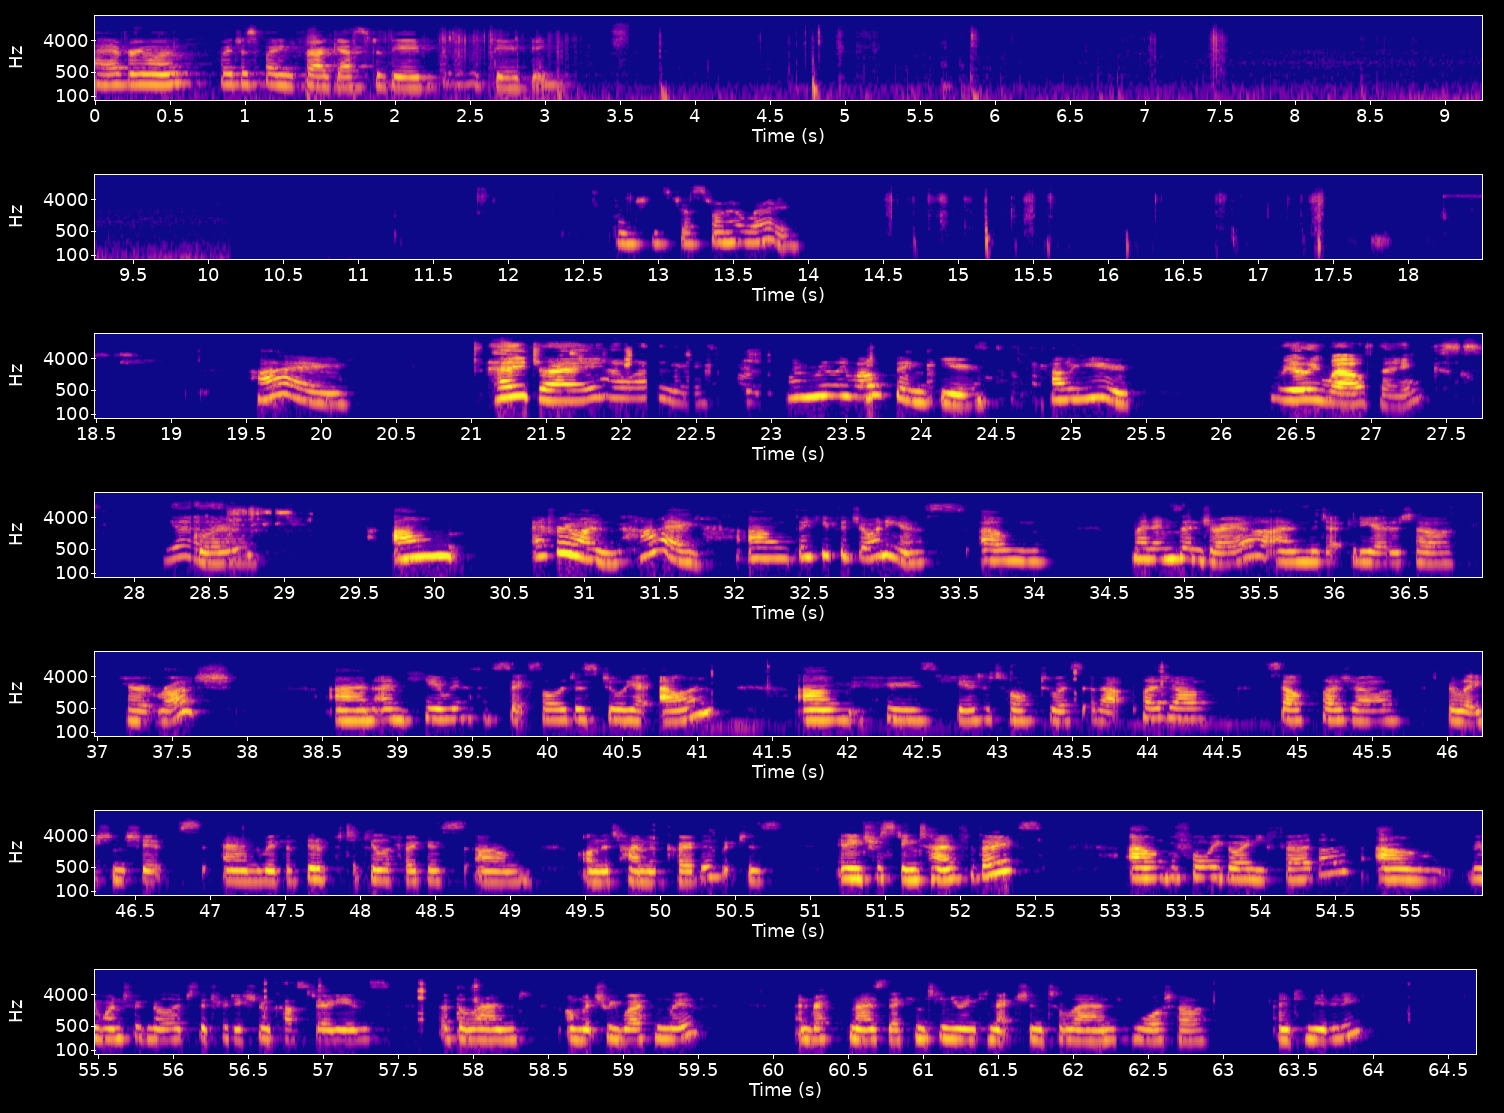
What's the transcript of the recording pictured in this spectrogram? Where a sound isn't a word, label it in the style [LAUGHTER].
Hi everyone. We're just waiting for our guest of the, of the evening. And she's just on her way. Hi. Hey Dre, how are you? I'm really well, thank you. How are you? Really well, thanks. Yeah. Good. Um, everyone, hi. Um, thank you for joining us. Um, my name's Andrea. I'm the deputy editor here at RUSSH, and I'm here with sexologist Juliet Allen, um, who's here to talk to us about pleasure, self pleasure, relationships, and with a bit of particular focus um, on the time of COVID, which is an interesting time for those. Um, before we go any further, um, we want to acknowledge the traditional custodians of the land on which we work and live and recognise their continuing connection to land, water, and community.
